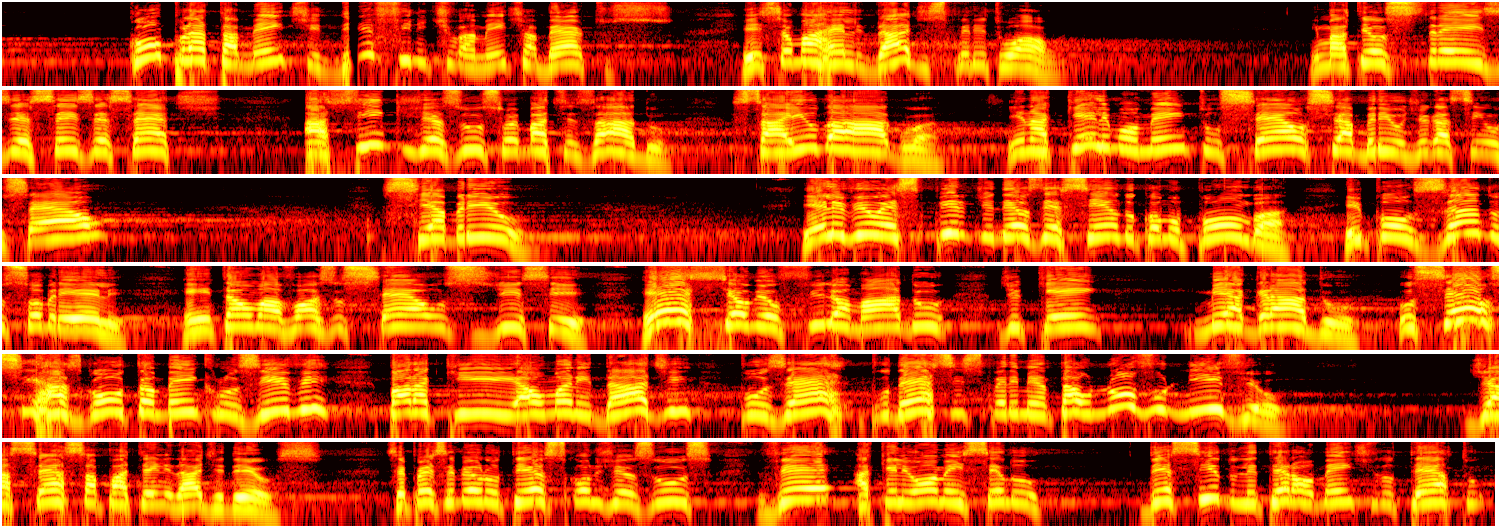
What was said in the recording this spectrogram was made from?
completamente, definitivamente abertos. Isso é uma realidade espiritual. Em Mateus 3, 16, 17, assim que Jesus foi batizado, saiu da água, e naquele momento o céu se abriu. Diga assim: o céu se abriu. E ele viu o Espírito de Deus descendo como pomba e pousando sobre ele. Então uma voz dos céus disse: Esse é o meu filho amado, de quem me agrado. O céu se rasgou também, inclusive, para que a humanidade pudesse experimentar um novo nível de acesso à paternidade de Deus. Você percebeu no texto quando Jesus vê aquele homem sendo descido literalmente do teto,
